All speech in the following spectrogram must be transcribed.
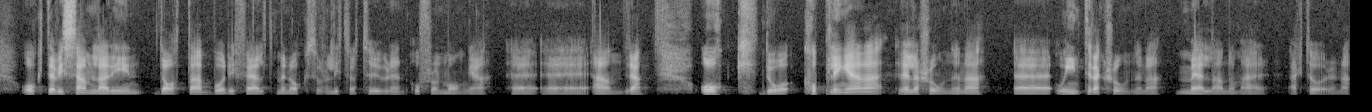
och där vi samlar in data både i fält men också från litteraturen och från många Eh, eh, andra. Och då kopplingarna, relationerna eh, och interaktionerna mellan de här aktörerna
